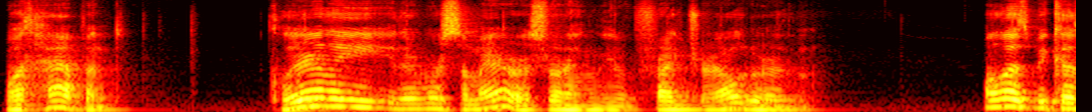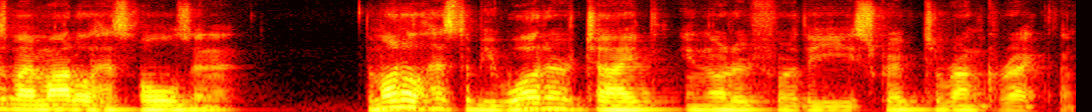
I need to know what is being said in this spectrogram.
What happened? Clearly, there were some errors running the fracture algorithm. Well, that's because my model has holes in it. The model has to be watertight in order for the script to run correctly.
